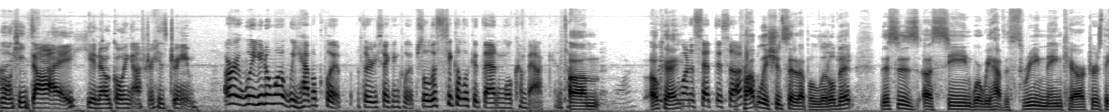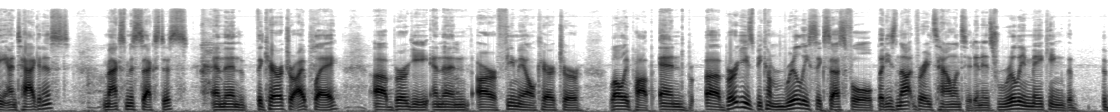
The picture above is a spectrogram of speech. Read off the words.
will he die, you know, going after his dream. All right, well, you know what? We have a clip, a 30 second clip. So let's take a look at that and we'll come back and talk um, a bit more. Okay. You want to set this up? Probably should set it up a little okay. bit. This is a scene where we have the three main characters, the antagonist, uh -huh. Maximus Sextus, and then the character I play, uh, Bergie, and then our female character, Lollipop. And uh, Bergie's become really successful, but he's not very talented, and it's really making the, the,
